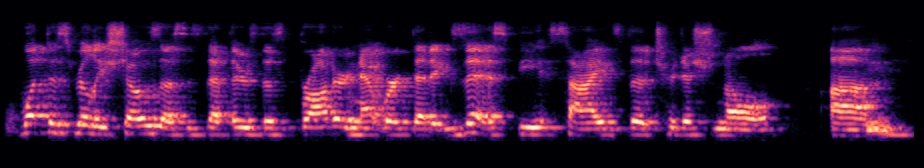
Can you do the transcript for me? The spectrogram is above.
what this really shows us is that there's this broader network that exists besides the traditional um,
